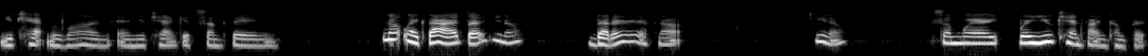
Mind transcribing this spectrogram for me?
you can't move on and you can't get something not like that, but you know, better, if not, you know, somewhere where you can find comfort.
